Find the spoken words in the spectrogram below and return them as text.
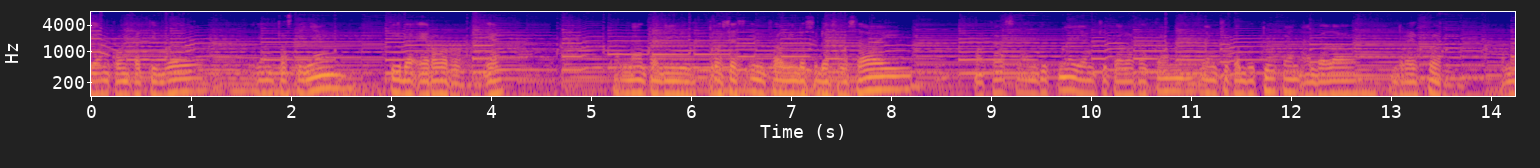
yang kompatibel yang pastinya tidak error ya. Karena tadi proses install Windows sudah selesai maka selanjutnya yang kita lakukan yang kita butuhkan adalah driver karena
